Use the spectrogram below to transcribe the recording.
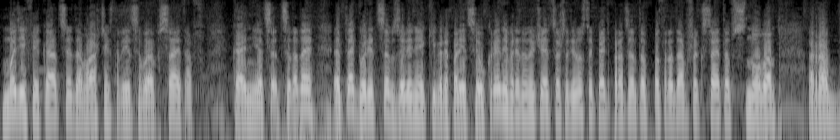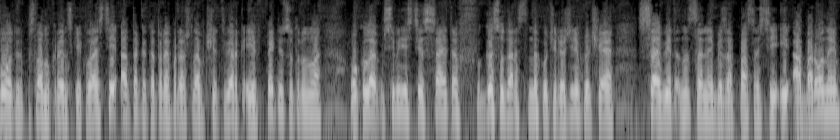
модификация домашних страниц веб-сайтов. Конец цитаты. Так говорится в заявлении киберполиции Украины. При этом отмечается, что 95% пострадавших сайтов снова работают. По словам украинских властей, атака, которая прошла в четверг и в пятницу, тронула около 70 сайтов государственных учреждений, включая Совет национальной безопасности и обороны.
